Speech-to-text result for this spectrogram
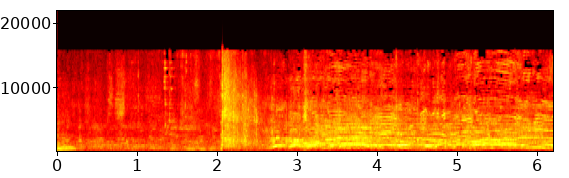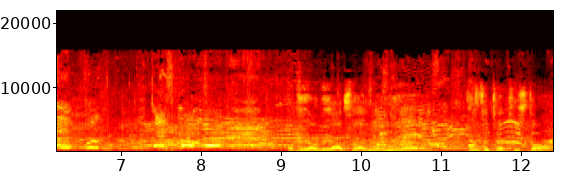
Okay, on the outside, what do we have? It's the Texas Storm.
